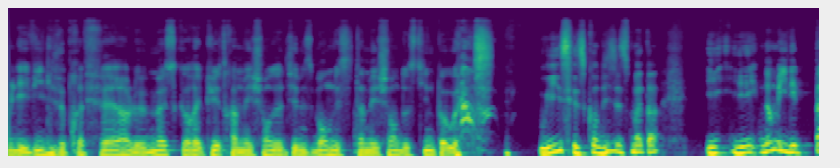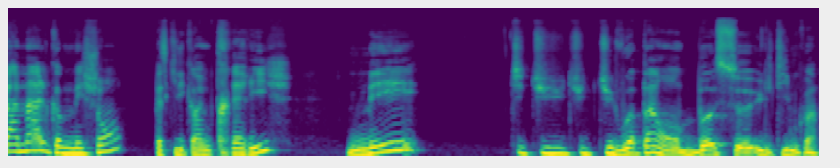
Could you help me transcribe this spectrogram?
Les villes, je préfère. Le Musk aurait pu être un méchant de James Bond, mais c'est un méchant d'Austin Powers. oui, c'est ce qu'on disait ce matin. Il, non, mais il est pas mal comme méchant, parce qu'il est quand même très riche, mais tu, tu, tu, tu le vois pas en boss euh, ultime, quoi.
